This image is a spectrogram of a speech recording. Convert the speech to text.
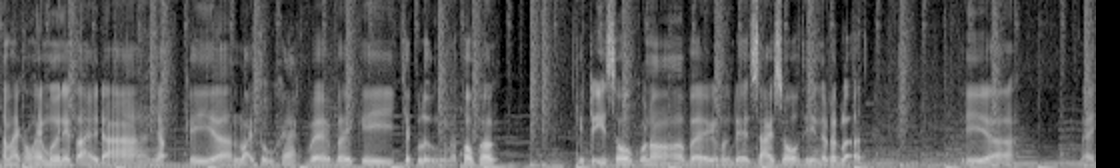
năm 2020 này Tài đã nhập cái à, loại tủ khác về với cái chất lượng nó tốt hơn. Cái chỉ số của nó về vấn đề sai số thì nó rất là ít. Thì đây,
